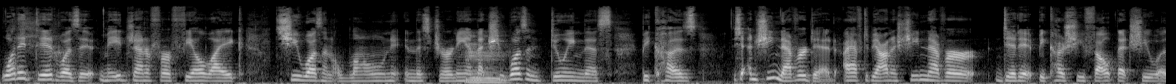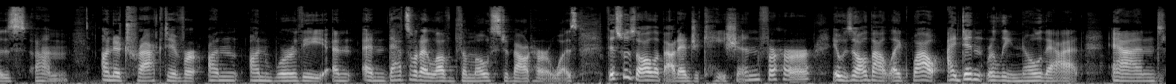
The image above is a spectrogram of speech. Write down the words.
what it did was it made Jennifer feel like she wasn't alone in this journey and that she mm. wasn't doing this because and she never did. I have to be honest. She never did it because she felt that she was um, unattractive or un- unworthy, and and that's what I loved the most about her was this was all about education for her. It was all about like, wow, I didn't really know that, and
